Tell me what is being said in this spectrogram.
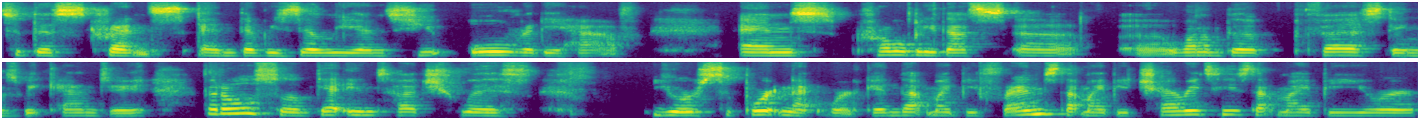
to the strengths and the resilience you already have and probably that's uh, uh, one of the first things we can do but also get in touch with your support network. And that might be friends that might be charities that might be your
